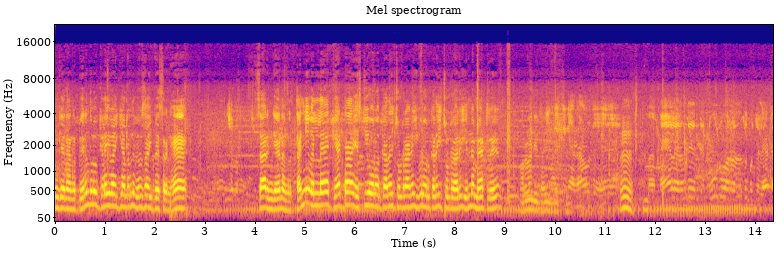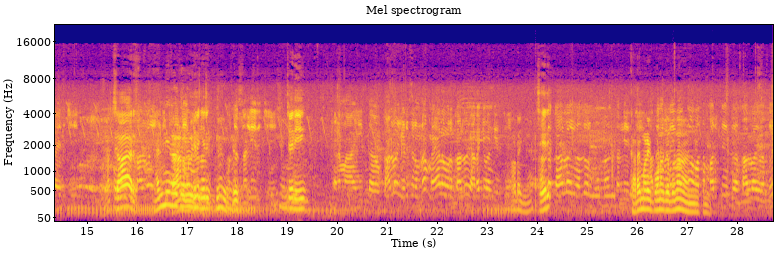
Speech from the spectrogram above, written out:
இங்கே நாங்கள் பெருந்தளவு கிளை வாய்க்கால்ல இருந்து விவசாயி பேசுகிறேங்க சார் இங்கே நாங்கள் தண்ணி வரல. கேட்டால் எஸ்டிஓ ஒரு கதை சொல்கிறாங்க இவர் ஒரு கதை சொல்கிறாரு என்ன மேட்ரு வர வேண்டிய டைம் ஆயிடுச்சு. ம். சார் தண்ணி இருங்க சரி. நம்ம இந்த கால்வாய் எடுக்கணும்னா மேல ஒரு கால்வாய் அடைக்க வேண்டியிருக்கு. சரி. கால்வாய் வந்து ஒரு மூணு நாள் தள்ளி இருக்கு. கடைமடை போனதுக்கு அப்புறம் தான் மறுத்து இந்த கால்வாய் வந்து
